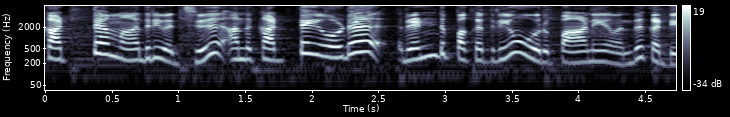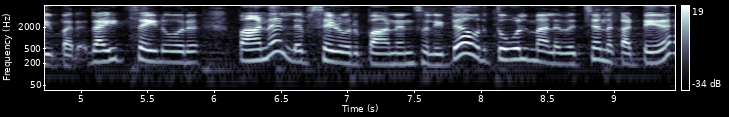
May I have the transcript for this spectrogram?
கட்டை மாதிரி வச்சு அந்த கட்டையோட ரெண்டு பக்கத்துலேயும் ஒரு பானையை வந்து கட்டியிருப்பார். ரைட் சைடு ஒரு பானை லெஃப்ட் சைடு ஒரு பானைன்னு சொல்லிட்டு அவர் தோல் மேலே வச்சு அந்த கட்டையை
